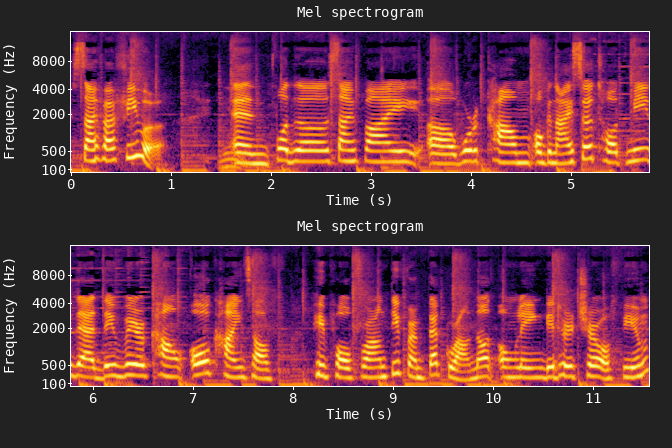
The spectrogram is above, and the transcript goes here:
sci-fi fever. Mm. And for the sci-fi uh, WorldCon organizer told me that they will come all kinds of people from different backgrounds, not only in literature or film,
